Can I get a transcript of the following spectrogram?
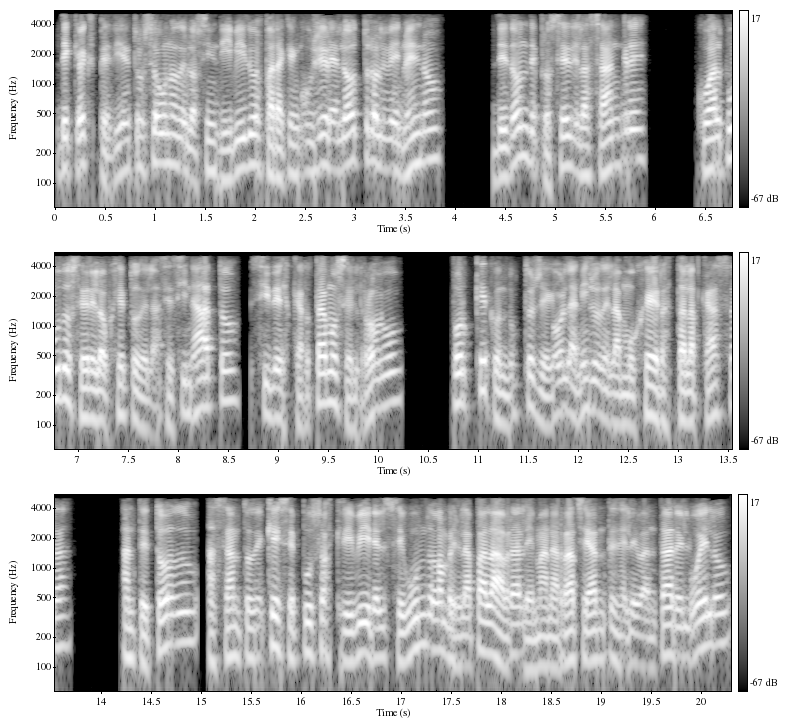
¿De qué expediente usó uno de los individuos para que engullera el otro el veneno? ¿De dónde procede la sangre? ¿Cuál pudo ser el objeto del asesinato, si descartamos el robo? ¿Por qué conducto llegó el anillo de la mujer hasta la casa? Ante todo, a santo de qué se puso a escribir el segundo hombre la palabra alemana rache antes de levantar el vuelo.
